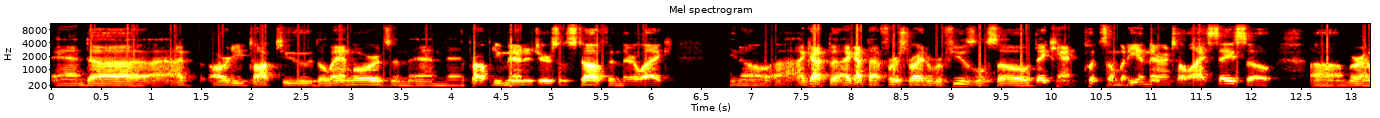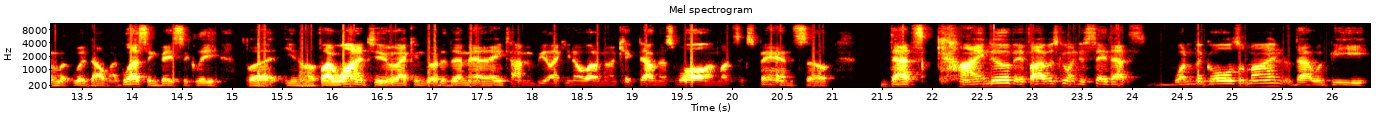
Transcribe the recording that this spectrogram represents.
and uh, I've already talked to the landlords and, and and property managers and stuff, and they're like, you know, I got the I got that first right of refusal, so they can't put somebody in there until I say so, um, or without my blessing, basically. But you know, if I wanted to, I can go to them at any time and be like, you know what, I'm going to kick down this wall and let's expand. So that's kind of if I was going to say that's one of the goals of mine, that would be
